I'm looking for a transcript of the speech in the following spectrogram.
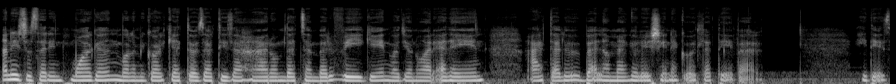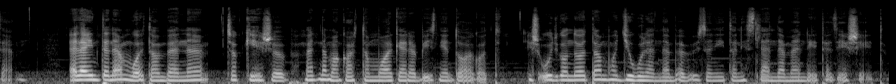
Anissa szerint Morgan valamikor 2013. december végén vagy január elején állt elő Bella megölésének ötletével. Idézem. Eleinte nem voltam benne, csak később, mert nem akartam Morganre bízni a dolgot, és úgy gondoltam, hogy jó lenne bebizonyítani Slenderman létezését.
